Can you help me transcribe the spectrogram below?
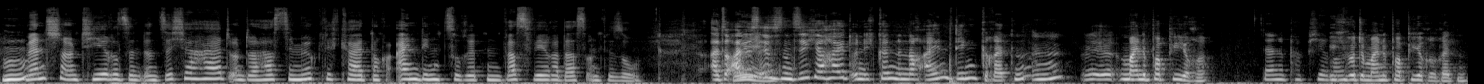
Hm? Menschen und Tiere sind in Sicherheit und du hast die Möglichkeit, noch ein Ding zu retten. Was wäre das und wieso? Also alles Ui. ist in Sicherheit und ich könnte noch ein Ding retten, Mhm. äh, meine Papiere. Deine Papiere. Ich würde meine Papiere retten,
